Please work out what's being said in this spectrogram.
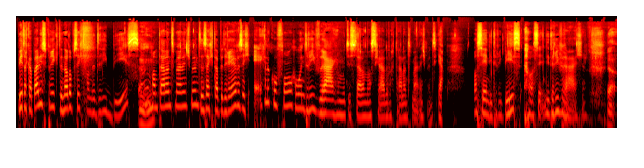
Peter Capelli spreekt in dat opzicht van de drie B's mm -hmm. van talentmanagement en zegt dat bedrijven zich eigenlijk of gewoon drie vragen moeten stellen als het gaat over talentmanagement. Ja, wat zijn die drie B's en wat zijn die drie vragen? Ja,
